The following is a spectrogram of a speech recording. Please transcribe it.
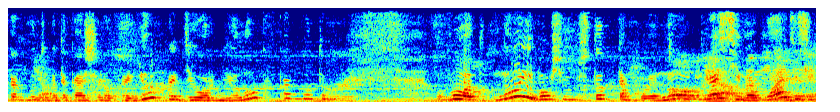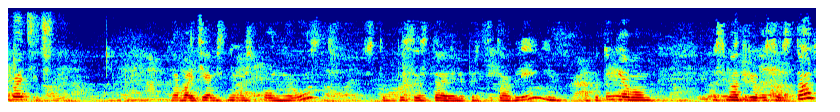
как будто бы такая широкая юбка, New Look, как будто бы. Вот, ну и, в общем, что-то такое. Но красивое платье, симпатичное. Давайте я вам снимусь в полный рост, чтобы вы составили представление, а потом я вам посмотрю его состав,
